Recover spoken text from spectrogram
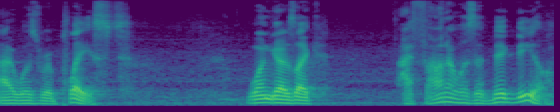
I was replaced. One guy was like, I thought I was a big deal.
